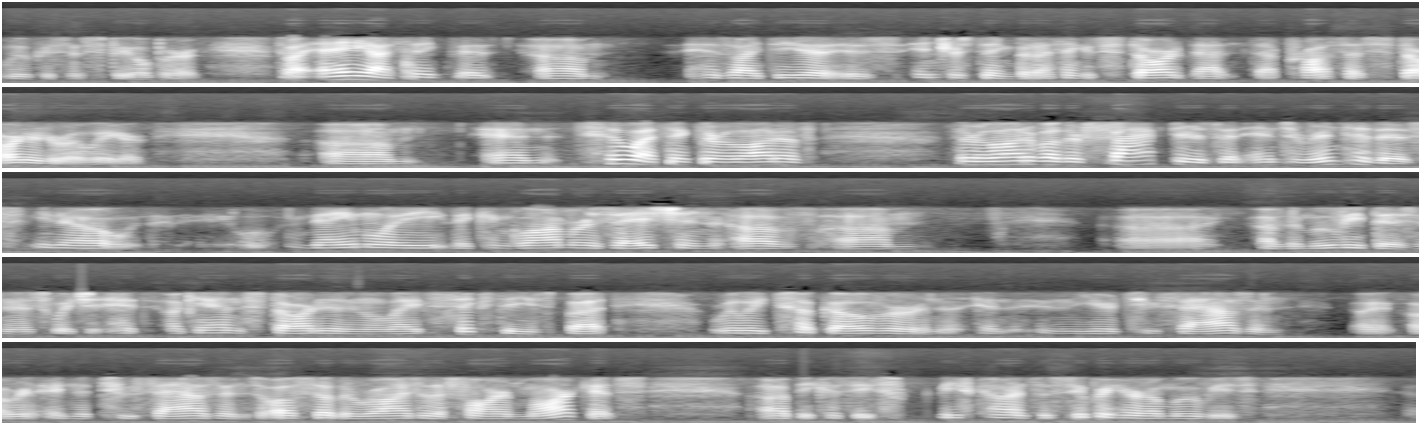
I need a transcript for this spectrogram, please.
Lucas and Spielberg. So a I think that um, his idea is interesting, but I think it started that that process started earlier. Um, and two, I think there are a lot of there are a lot of other factors that enter into this, you know, namely the conglomerization of um, uh, of the movie business, which had, again started in the late '60s, but really took over in the, in, in the year 2000 uh, or in the 2000s. Also, the rise of the foreign markets, uh, because these these kinds of superhero movies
